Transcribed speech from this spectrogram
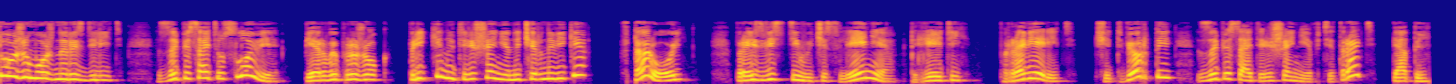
тоже можно разделить. Записать условия — первый прыжок. Прикинуть решение на черновике — второй. Произвести вычисление — третий. Проверить — четвертый. Записать решение в тетрадь — пятый.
